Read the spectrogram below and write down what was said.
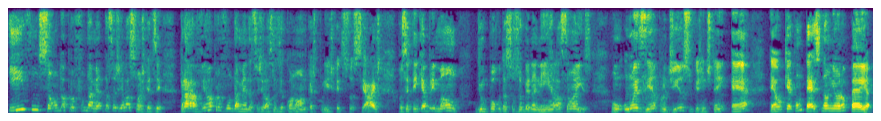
em função do aprofundamento dessas relações. Quer dizer, para haver um aprofundamento dessas relações econômicas, políticas e sociais, você tem que abrir mão de um pouco da sua soberania em relação a isso. Um, um exemplo disso que a gente tem é, é o que acontece na União Europeia.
